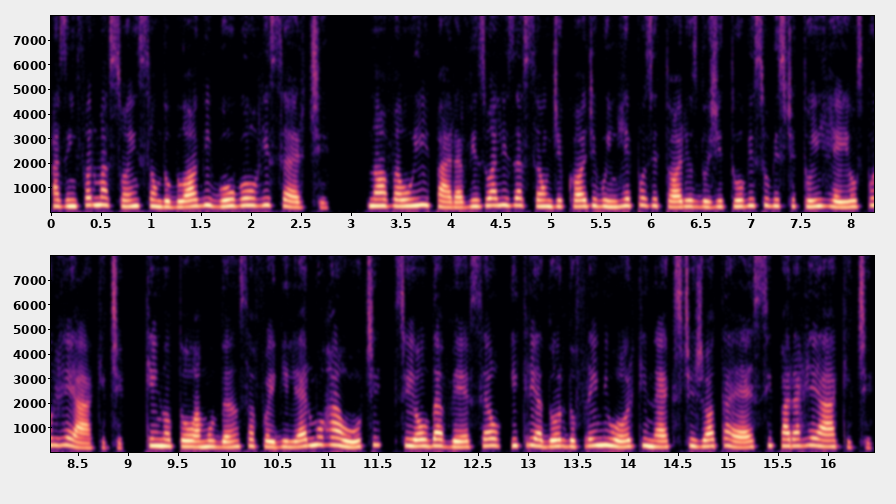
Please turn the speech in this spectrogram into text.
As informações são do blog Google Research. Nova UI para visualização de código em repositórios do GitHub substitui Rails por React. Quem notou a mudança foi Guilhermo Raut, CEO da Vercel e criador do framework Next.js para React.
